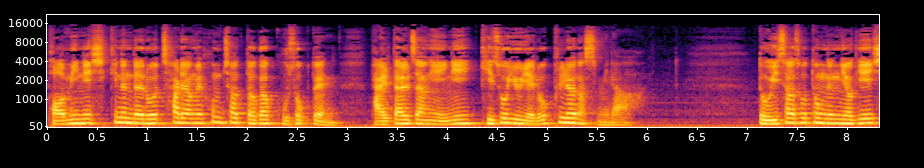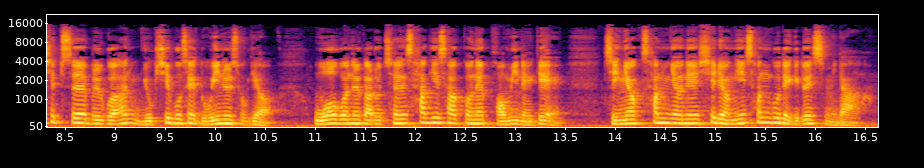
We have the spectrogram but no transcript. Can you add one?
범인이 시키는 대로 차량을 훔쳤다가 구속된 발달 장애인이 기소유예로 풀려났습니다. 또 의사소통 능력이 10세에 불과한 65세 노인을 속여 5억 원을 가로챈 사기 사건의 범인에게 징역 3년의 실형이 선고되기도 했습니다.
